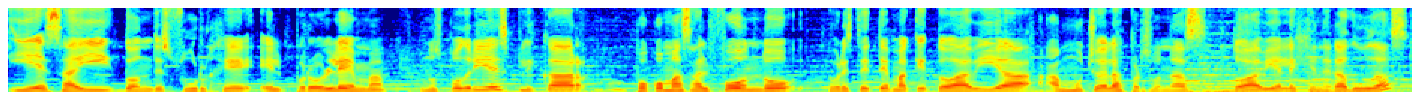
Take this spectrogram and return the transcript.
y es ahí donde surge el problema. ¿Nos podría explicar un poco más al fondo sobre este tema que todavía a muchas de las personas todavía le genera dudas?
